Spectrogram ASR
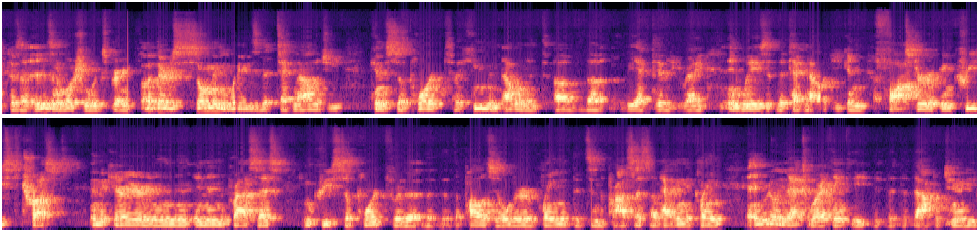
because it is an emotional experience. But there's so many ways that technology can support the human element of the, the activity, right? In ways that the technology can foster increased trust in the carrier and in, and in the process, increased support for the, the, the policyholder or claimant that's in the process of having a claim and really, that's where I think the, the, the, opportunity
